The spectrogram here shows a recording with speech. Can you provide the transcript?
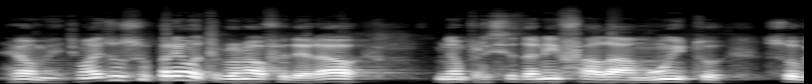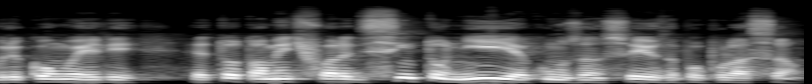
Realmente. Mas o Supremo Tribunal Federal não precisa nem falar muito sobre como ele é totalmente fora de sintonia com os anseios da população.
